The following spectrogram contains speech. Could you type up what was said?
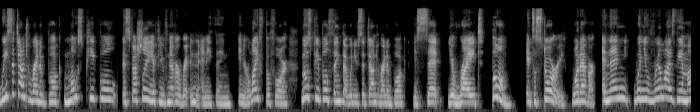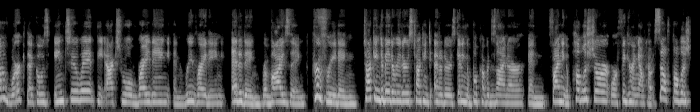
we sit down to write a book, most people, especially if you've never written anything in your life before, most people think that when you sit down to write a book, you sit, you write, boom, it's a story, whatever. And then when you realize the amount of work that goes into it, the actual writing and rewriting, editing, revising, proofreading, talking to beta readers, talking to editors, getting a book cover designer, and finding a publisher or figuring out how to self publish,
